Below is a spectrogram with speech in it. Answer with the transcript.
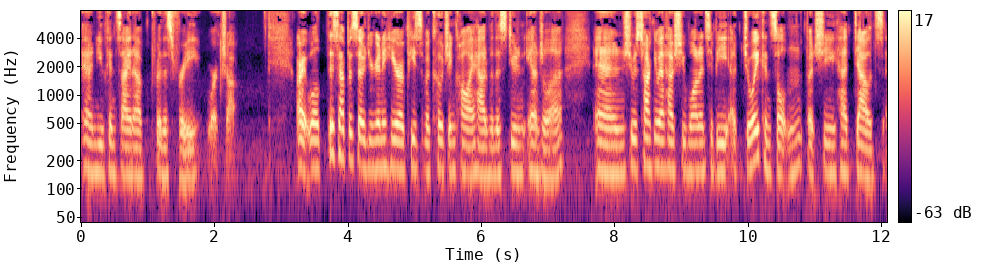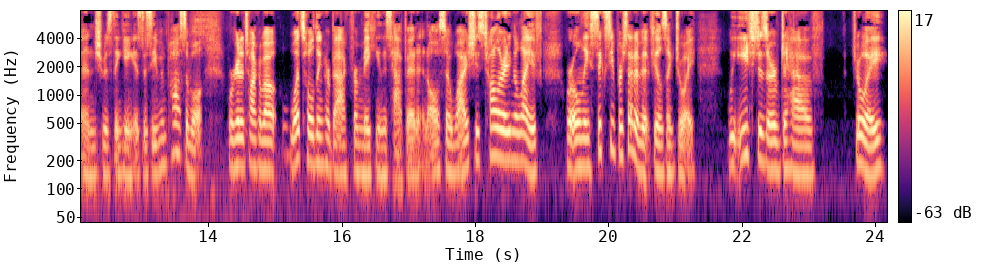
and you can sign up for this free workshop. All right. Well, this episode, you're going to hear a piece of a coaching call I had with a student, Angela, and she was talking about how she wanted to be a joy consultant, but she had doubts and she was thinking, is this even possible? We're going to talk about what's holding her back from making this happen and also why she's tolerating a life where only 60% of it feels like joy. We each deserve to have joy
